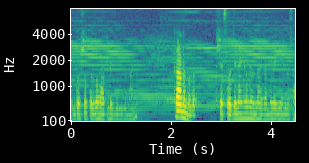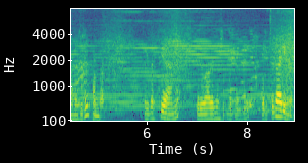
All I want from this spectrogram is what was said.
സന്തോഷപ്രദമായിട്ടുള്ള ജീവിതമാണ് കാണുന്നത്. പക്ഷേ സ്വജനങ്ങളിൽ നിന്ന് അകന്നു കഴിയാനുള്ള സാഹചര്യം അപ്പോൾ ഇതൊക്കെയാണ് തിരുവാതിര നക്ഷത്രക്കാരുടെ കുറച്ച് കാര്യങ്ങൾ.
